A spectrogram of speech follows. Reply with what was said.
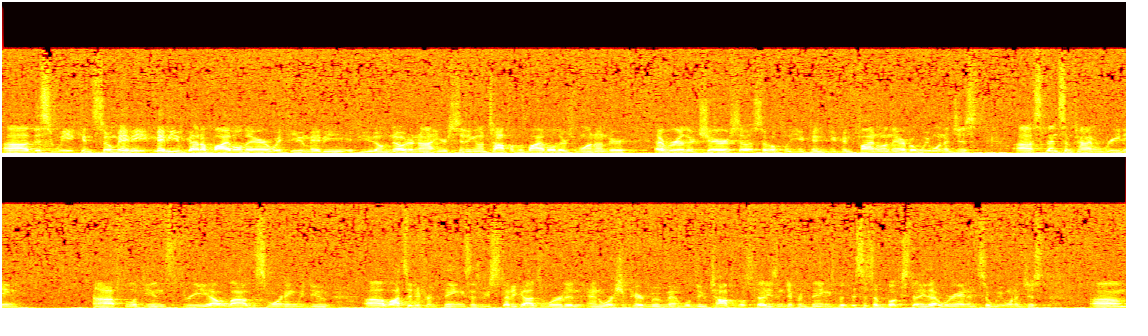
uh, this week. And so maybe maybe you've got a Bible there with you. Maybe if you don't know it or not, you're sitting on top of a Bible. There's one under every other chair or so. So hopefully you can you can find one there. But we want to just spend some time reading uh, Philippians three out loud this morning. We do. Uh, lots of different things as we study God's Word and, and, worship here at Movement. We'll do topical studies and different things, but this is a book study that we're in, and so we want to just um,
